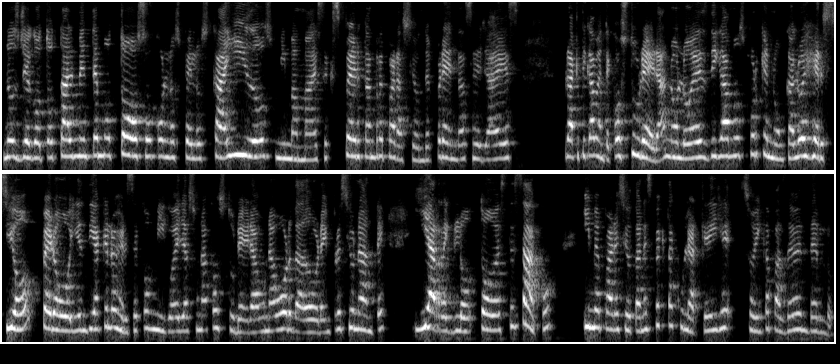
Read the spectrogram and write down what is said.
Nos llegó totalmente motoso, con los pelos caídos. Mi mamá es experta en reparación de prendas. Ella es prácticamente costurera, no lo es, digamos, porque nunca lo ejerció, pero hoy en día que lo ejerce conmigo, ella es una costurera, una bordadora impresionante y arregló todo este saco y me pareció tan espectacular que dije, soy incapaz de venderlo,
